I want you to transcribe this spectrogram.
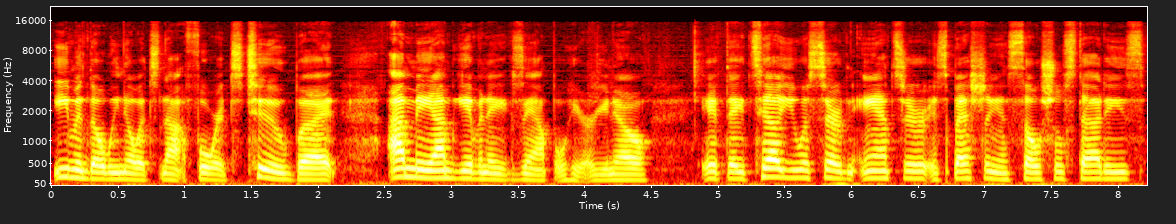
even though we know it's not four, it's two, but I mean, I'm giving an example here, you know. If they tell you a certain answer, especially in social studies,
